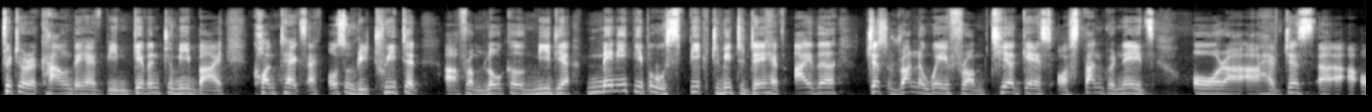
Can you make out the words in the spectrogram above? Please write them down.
Twitter account. They have been given to me by contacts. I've also retweeted uh, from local media. Many people who speak to me today have either just run away from tear gas or stun grenades or uh, uh, have just uh, uh,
